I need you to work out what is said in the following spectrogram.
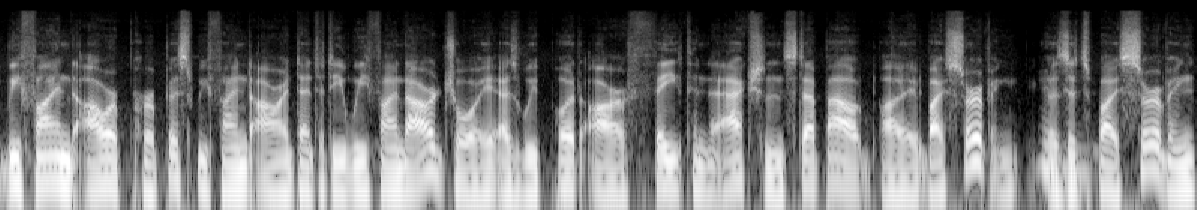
we find our purpose, we find our identity, we find our joy as we put our faith into action and step out by by serving, because it's mm-hmm. by serving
